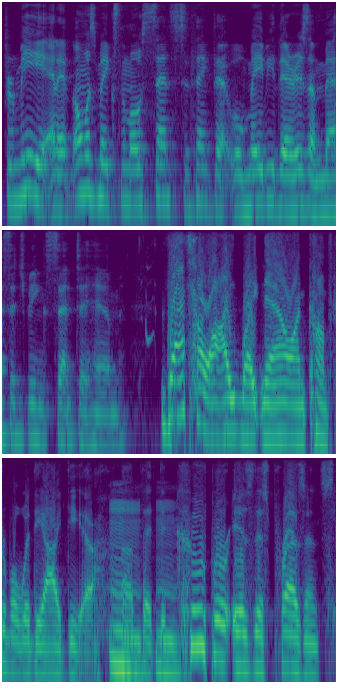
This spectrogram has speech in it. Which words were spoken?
for me, and it almost makes the most sense to think that well maybe there is a message being sent to him. That's how I right now I'm comfortable with the idea uh, that, that Cooper is this presence.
